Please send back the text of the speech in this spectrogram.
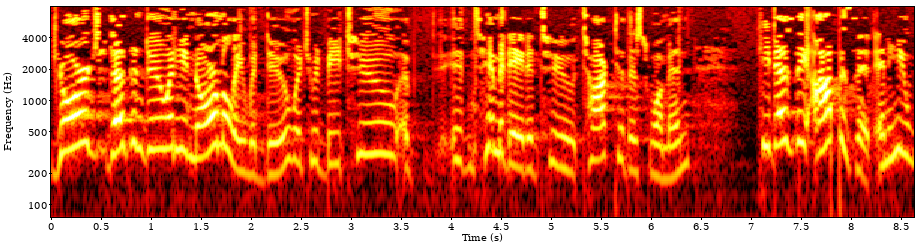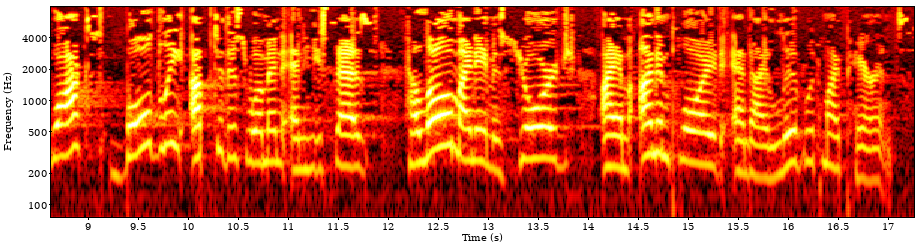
George doesn't do what he normally would do, which would be too uh, intimidated to talk to this woman. He does the opposite, and he walks boldly up to this woman and he says, Hello, my name is George. I am unemployed and I live with my parents.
